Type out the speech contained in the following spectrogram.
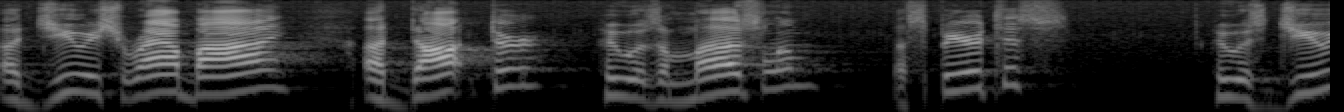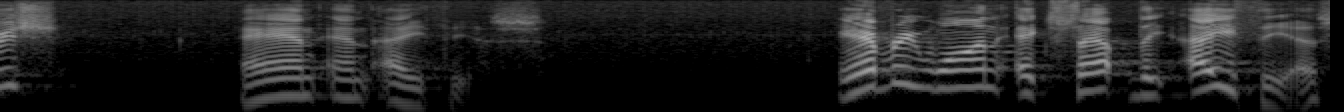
a Jewish rabbi, a doctor who was a Muslim, a spiritist who was Jewish, and an atheist. Everyone except the atheist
